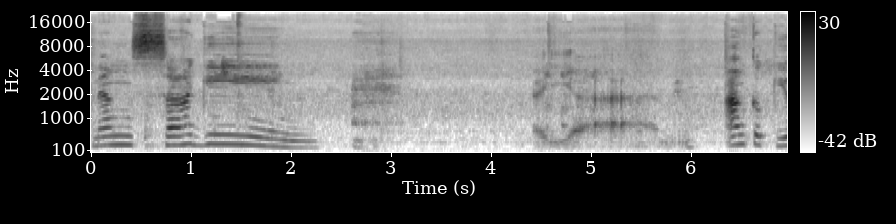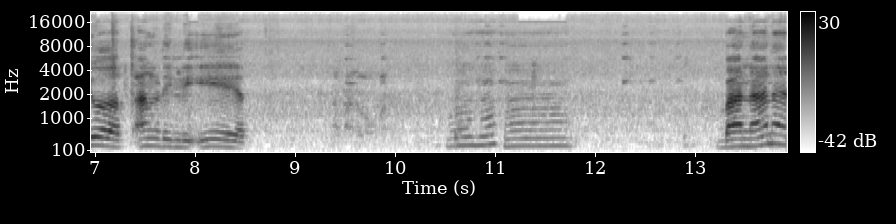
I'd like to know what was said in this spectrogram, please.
ng saging. Ayan. Ang cute, ang liliit. Mhm. Banana.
